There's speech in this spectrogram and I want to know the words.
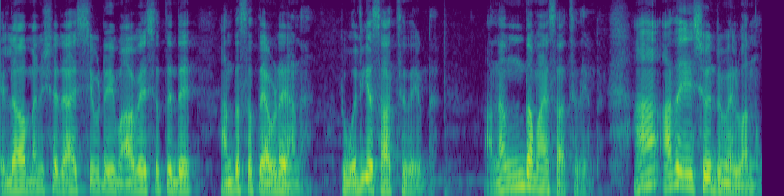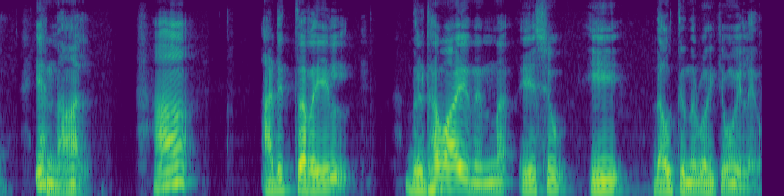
എല്ലാ മനുഷ്യരാശിയുടെയും ആവേശത്തിന്റെ അന്തസ്സത്തെ അവിടെയാണ്. ഒരു വലിയ സാധ്യതയുണ്ട്. അനന്തമായ സാധ്യതയുണ്ട്. ആ അത് യേശുവിന്റെ മേൽ വന്നു. എന്നാൽ ആ അടിത്തറയിൽ ദൃഢമായി നിന്ന് യേശു ഈ ദൗത്യം നിർവഹിക്കുമോ ഇല്ലയോ?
